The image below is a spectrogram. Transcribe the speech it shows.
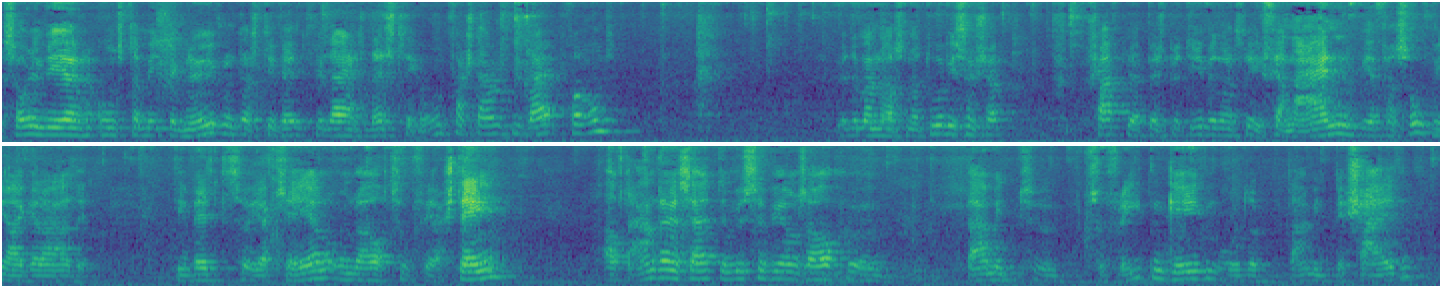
sollen wir uns damit begnügen, dass die Welt vielleicht letztlich unverstanden bleibt von uns? würde man aus naturwissenschaftlicher Perspektive natürlich verneinen. Wir versuchen ja gerade, die Welt zu erklären und auch zu verstehen. Auf der anderen Seite müssen wir uns auch äh, damit äh, zufrieden geben oder damit bescheiden, äh,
